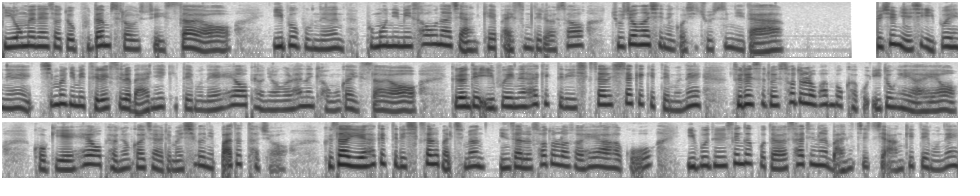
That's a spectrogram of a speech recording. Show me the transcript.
비용 면에서도 부담스러울 수 있어요. 이 부분은 부모님이 서운하지 않게 말씀드려서 조정하시는 것이 좋습니다. 요즘 예식 이브에는 신부님이 드레스를 많이 입기 때문에 헤어 변형을 하는 경우가 있어요. 그런데 이브에는 하객들이 식사를 시작했기 때문에 드레스를 서둘러 환복하고 이동해야 해요. 거기에 헤어 변형까지 하려면 시간이 빠듯하죠. 그 사이에 하객들이 식사를 마치면 인사를 서둘러서 해야 하고 이분은 생각보다 사진을 많이 찍지 않기 때문에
